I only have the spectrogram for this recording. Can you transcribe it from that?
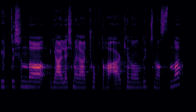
yurt dışında yerleşmeler çok daha erken olduğu için aslında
